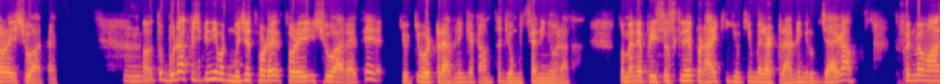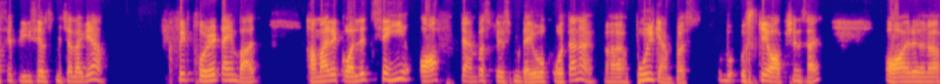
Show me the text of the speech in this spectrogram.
थोड़ा इशू आता है। हम्म। तो बुरा कुछ भी नहीं, बट मुझे थोड़े थोड़े इशू आ रहे थे, क्योंकि वो ट्रैवलिंग का काम था जो मुझसे नहीं हो रहा था। तो मैंने प्री सेल्स के लिए पढ़ाई की, क्योंकि मेरा ट्रैवलिंग रुक जाएगा। तो फिर मैं वहाँ से प्री सेल्स में चला गया। फिर थोड़े टाइम बाद हमारे कॉलेज से ही ऑफ़ कैंपस प्लेसमेंट है वो होता ना पूल कैंपस उसके ऑप्शन आए। और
